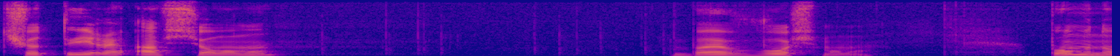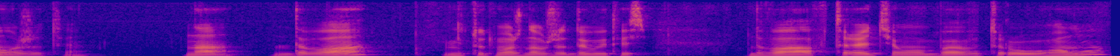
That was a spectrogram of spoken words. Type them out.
4а в сьомому, b в восьмому. Помножити на 2. І тут можна вже дивитись 2 в третьому b в другому,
